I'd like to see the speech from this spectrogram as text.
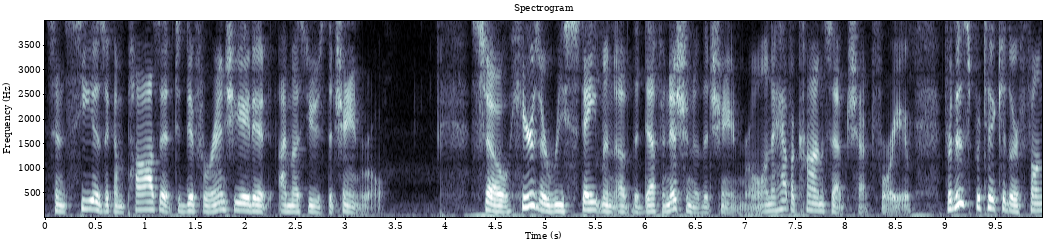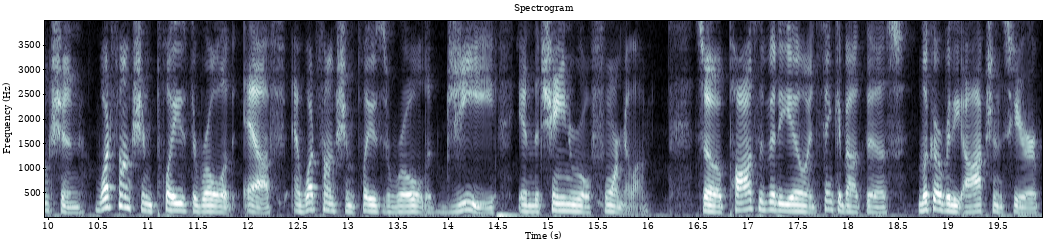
Since c is a composite, to differentiate it, I must use the chain rule. So here's a restatement of the definition of the chain rule, and I have a concept check for you. For this particular function, what function plays the role of f, and what function plays the role of g in the chain rule formula? So pause the video and think about this, look over the options here,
